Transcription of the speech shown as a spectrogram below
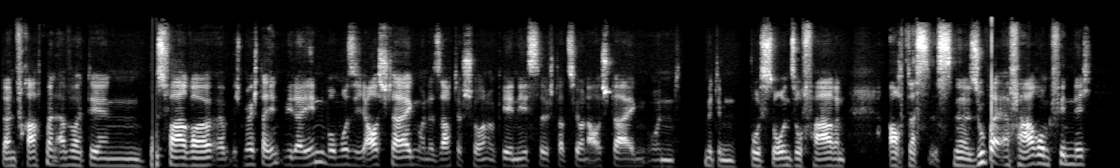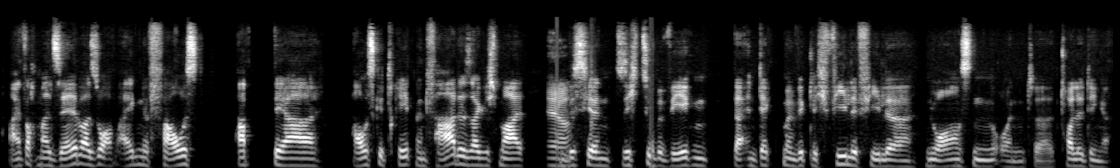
dann fragt man einfach den Busfahrer, äh, ich möchte da hinten wieder hin, wo muss ich aussteigen? Und er sagt er schon, okay, nächste Station aussteigen und mit dem Bus so und so fahren. Auch das ist eine super Erfahrung, finde ich. Einfach mal selber so auf eigene Faust ab der ausgetretenen Pfade, sage ich mal, ja. ein bisschen sich zu bewegen da entdeckt man wirklich viele, viele Nuancen und äh, tolle Dinge.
